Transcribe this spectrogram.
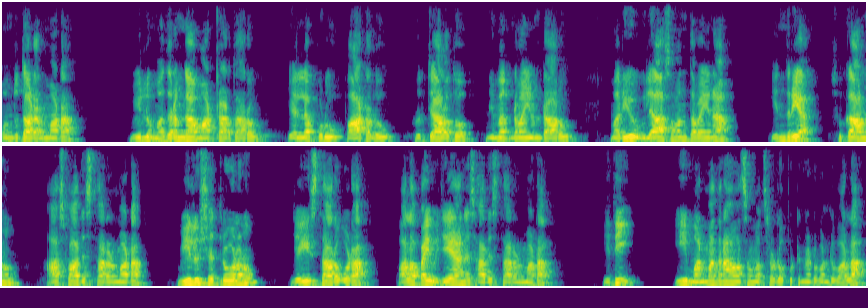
పొందుతాడనమాట వీళ్ళు మధురంగా మాట్లాడతారు. ఎల్లప్పుడూ పాటలు నృత్యాలతో నిమగ్నమై ఉంటారు. మరియు విలాసవంతమైన ఇంద్రియ సుఖాలను ఆస్వాదిస్తారనమాట వీళ్ళు శత్రువులను జయిస్తారు కూడా. వాళ్ళపై విజయాన్ని సాధిస్తారనమాట ఇది ఈ మన్మథనామ సంవత్సరంలో పుట్టినటువంటి వాళ్ళ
